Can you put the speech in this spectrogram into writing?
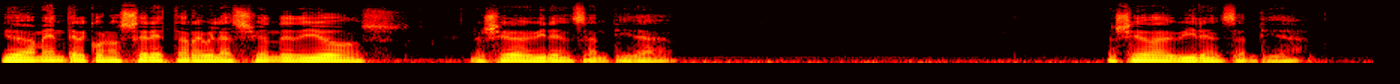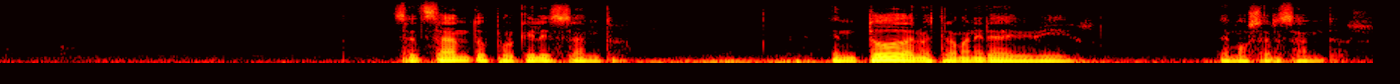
y obviamente al conocer esta revelación de Dios nos lleva a vivir en santidad. Nos lleva a vivir en santidad. Sed santos porque Él es santo. En toda nuestra manera de vivir debemos ser santos.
